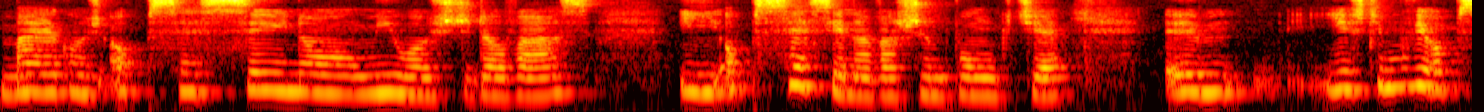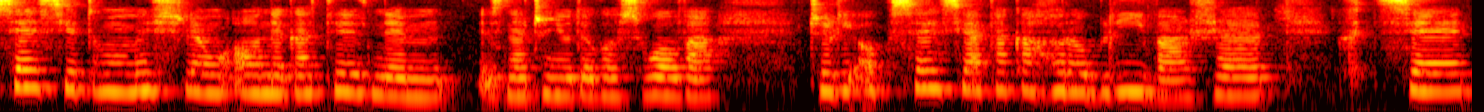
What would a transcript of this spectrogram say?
ma jakąś obsesyjną miłość do Was i obsesję na Waszym punkcie. Jeśli mówię obsesję, to myślę o negatywnym znaczeniu tego słowa, czyli obsesja taka chorobliwa, że chce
